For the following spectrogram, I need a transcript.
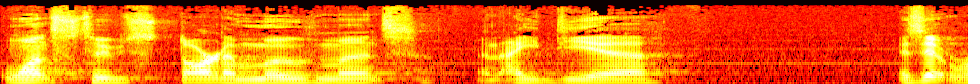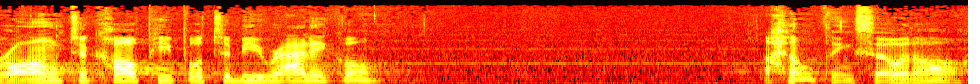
wants to start a movement, an idea? Is it wrong to call people to be radical? I don't think so at all.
